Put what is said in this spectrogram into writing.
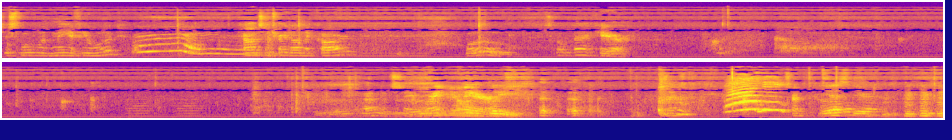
Just move with me if you would. Concentrate on the card. Whoa, let's go back here. I would say right there. Hey,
